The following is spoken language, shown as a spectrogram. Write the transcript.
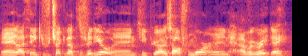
And I thank you for checking out this video and keep your eyes out for more and have a great day.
